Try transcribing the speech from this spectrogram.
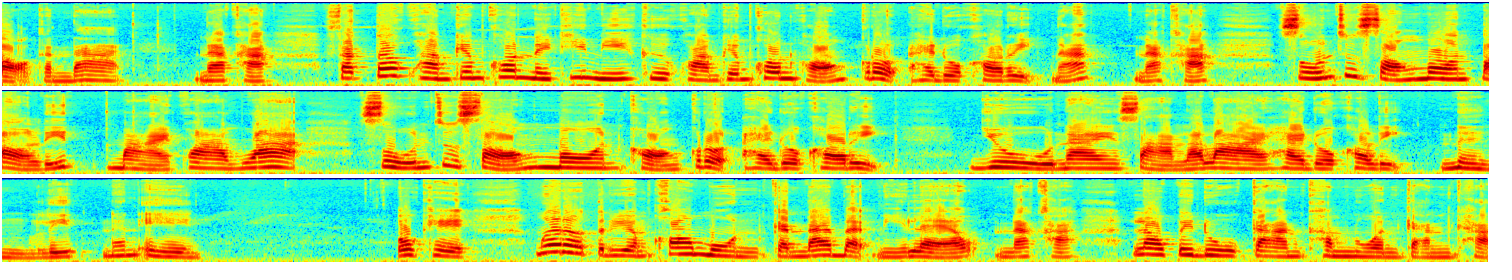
ต่อกันได้ นะคะแฟกเตอร์ความเข้มข้นในที่นี้คือความเข้มข้นของกรดไฮโดรคลอริกนะนะคะ 0.2 โมลต่อลิตร หมายความว่า 0.2 โมลของกรดไฮโดรคลอริก อยู่ในสารละลายไฮโดรคลอริก 1 ลิตร นั่นเองโอเค เมื่อเราเตรียมข้อมูลกันได้แบบนี้แล้วนะคะ เราไปดูการคำนวณกันค่ะ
